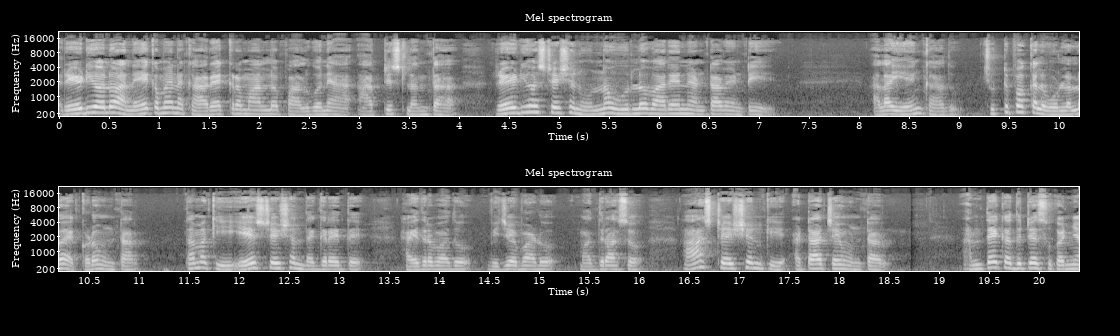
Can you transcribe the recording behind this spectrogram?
రేడియోలో అనేకమైన కార్యక్రమాల్లో పాల్గొనే ఆర్టిస్టులంతా రేడియో స్టేషన్ ఉన్న ఊర్లో వారే అని అంటావేంటి? అలా ఏం కాదు. చుట్టుపక్కల ఊళ్ళలో ఎక్కడో ఉంటారు. తమకి ఏ స్టేషన్ దగ్గరైతే హైదరాబాదు విజయవాడో మద్రాసో ఆ స్టేషన్కి అటాచ్ అయి ఉంటారు. అంతే కదుటే సుకన్య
